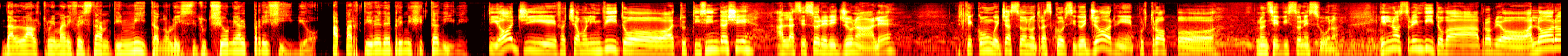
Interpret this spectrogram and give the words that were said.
dall'altro i manifestanti invitano le istituzioni al presidio a partire dai primi cittadini. Oggi facciamo l'invito a tutti i sindaci, all'assessore regionale, perché comunque già sono trascorsi due giorni e purtroppo non si è visto nessuno. Il nostro invito va proprio a loro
